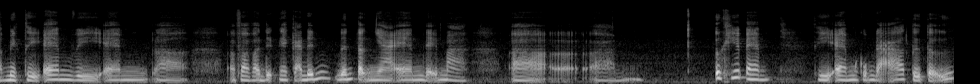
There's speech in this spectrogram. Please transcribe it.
uh, miệt thị em vì em uh, và và ngay cả đến đến tận nhà em để mà uh, uh, ức hiếp em thì em cũng đã tự tử.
